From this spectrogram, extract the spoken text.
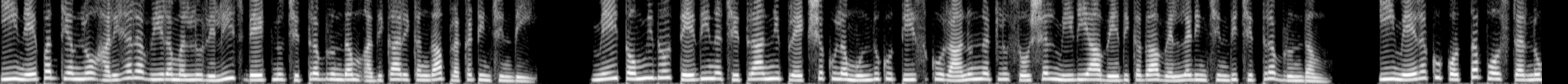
ఈ నేపథ్యంలో హరిహర వీరమల్లు రిలీజ్ డేట్ను చిత్రబృందం అధికారికంగా ప్రకటించింది. మే తొమ్మిదో తేదీన చిత్రాన్ని ప్రేక్షకుల ముందుకు తీసుకు రానున్నట్లు సోషల్ మీడియా వేదికగా వెల్లడించింది చిత్రబృందం. ఈ మేరకు కొత్త పోస్టర్ను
